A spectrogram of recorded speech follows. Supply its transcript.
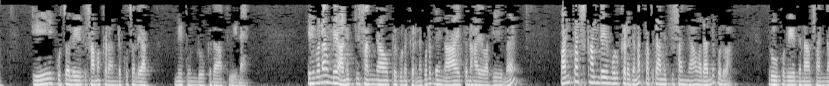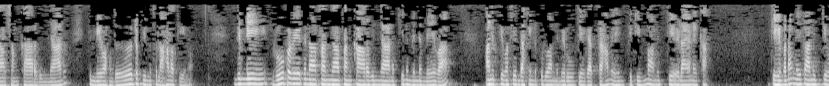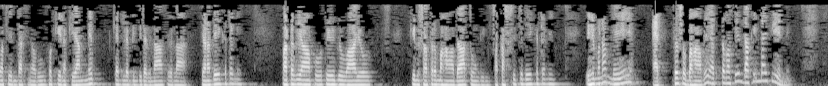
ඒ කුසලයට සමකරන්න කුසලයක් මේ තුන් ලෝක ධාතුවේ නැහැ. එහෙමනම් මේ අනිත්‍ය සංඥාව ප්‍රගුණ කරනකොට දැන් ආයතන 6 වගේම පංචස්කන්ධය මුල් කරගෙනත් අපිට අනිත්‍ය සංඥාව වඩන්න පුළුවන්. රූප වේදනා සංඥා සංකාර විඥාන ඉතින් මේවා හොඳට පින්නතුල අහලා තියෙනවා. ඉතින් මේ රූප වේදනා සංඥා සංකාර විඥාන කියන මෙන්න මේවා අනිත්‍ය වශයෙන් දකින්න පුළුවන් මේ රූපය ගත්තාම එහෙන් පිටින්ම අනිත්‍ය වෙලා යන එකක්. එහෙමනම් ඒක අනිත්‍ය වශයෙන් දකින්න රූප කියලා කියන්නේ කැඩිලා බිඳිලා විනාශ වෙලා යන දෙයකටනේ. පඨවි ආපෝ තේජෝ වායෝ කියන සතර මහා ධාතුන්ගෙන් සකස් වෙච්ච දෙයකටනේ. එහෙමනම් මේ ඇත්ත ස්වභාවය ඇත්ත වශයෙන් දකින්නයි තියෙන්නේ.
